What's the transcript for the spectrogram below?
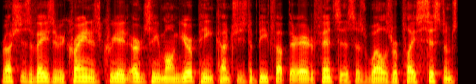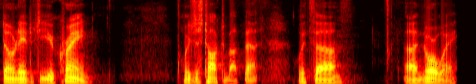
Russia's invasion of Ukraine has created urgency among European countries to beef up their air defenses as well as replace systems donated to Ukraine. We just talked about that with uh, uh, Norway.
